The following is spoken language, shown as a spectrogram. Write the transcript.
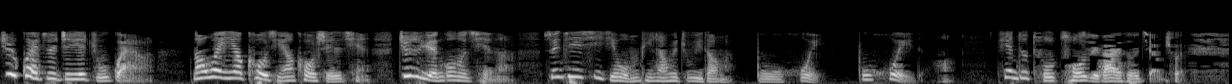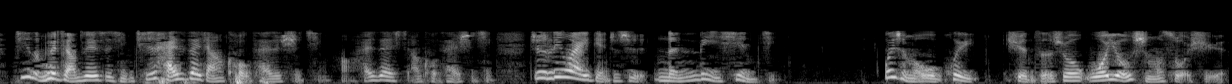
就怪罪这些主管啊。然后万一要扣钱，要扣谁的钱？就是员工的钱啊！所以这些细节我们平常会注意到吗？不会，不会的哈。现在就从从我嘴巴里头讲出来。今天怎么会讲这些事情？其实还是在讲口才的事情啊，还是在讲口才的事情。就是另外一点，就是能力陷阱。为什么我会选择说我有什么所学，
